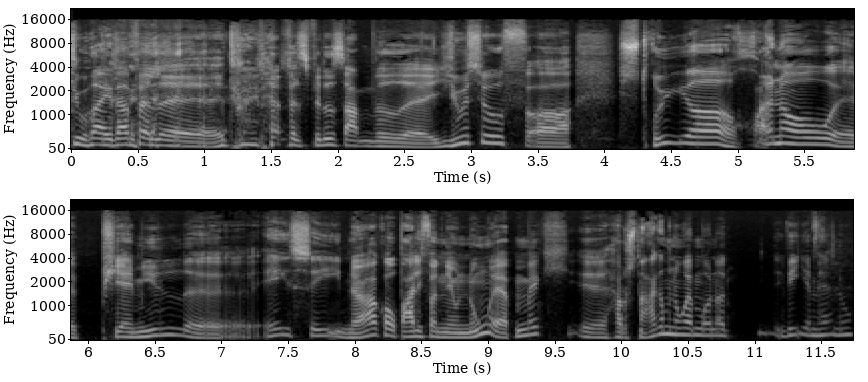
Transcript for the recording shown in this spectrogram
Du har i hvert fald, øh, du har i hvert fald spillet sammen med øh, Yusuf og Stryger, Rønnow, øh, Pierre Emil, øh, AC, Nørgaard, bare lige for at nævne nogle af dem, ikke? Øh, har du snakket med nogle af dem under VM her nu?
